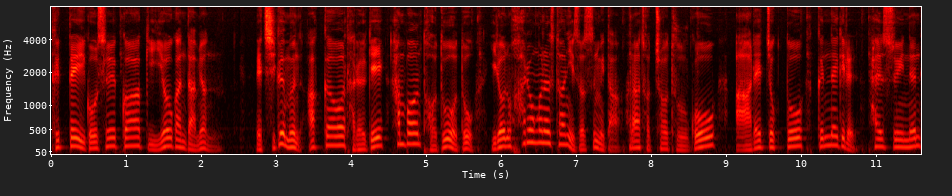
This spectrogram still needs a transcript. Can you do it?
그때 이곳을 꽉 이어간다면 네, 지금은 아까와 다르게 한 번 더 두어도 이런 활용하는 스턴이 있었습니다. 하나 젖혀 두고 아래쪽도 끝내기를 할 수 있는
